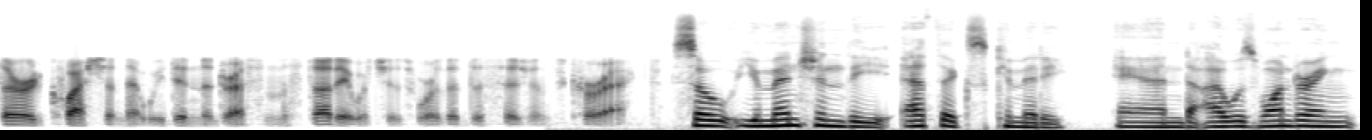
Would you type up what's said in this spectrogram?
third question that we didn't address in the study, which is were the decisions correct. So you mentioned the ethics committee, and I was wondering,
